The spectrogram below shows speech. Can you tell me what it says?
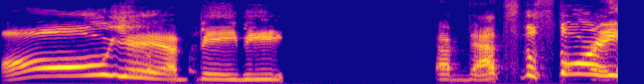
Oh yeah, baby. And that's the story!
